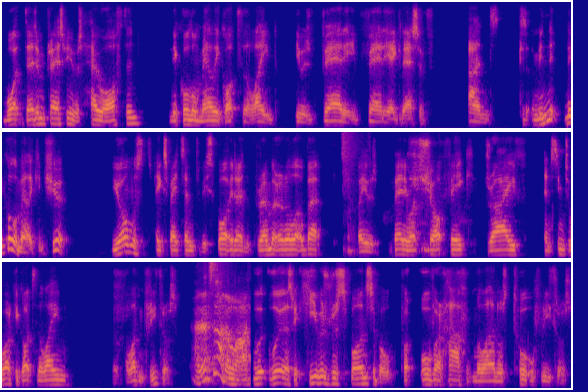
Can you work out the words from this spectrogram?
what did impress me was how often Nicolo Melli got to the line he was very, very aggressive. And because I mean, Nicolo Melli can shoot. You almost expect him to be spotted out in the perimeter a little bit, but he was very much shot fake, drive, and seemed to work. He got to the line, 11 free throws. Uh, that's not a lot. Look, look at this. He was responsible for over half of Milano's total free throws.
